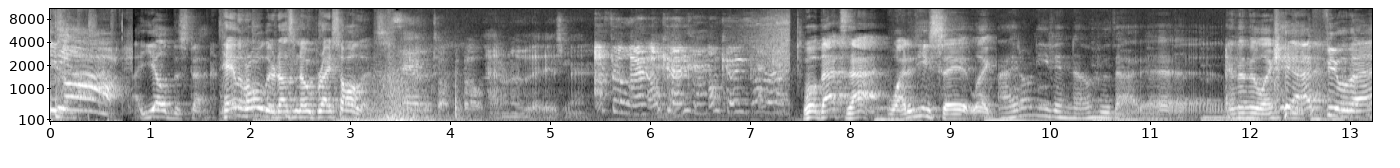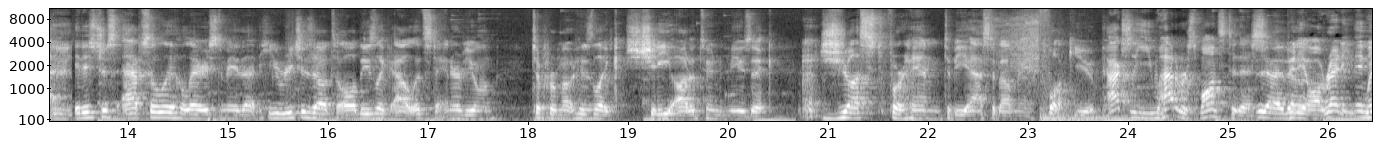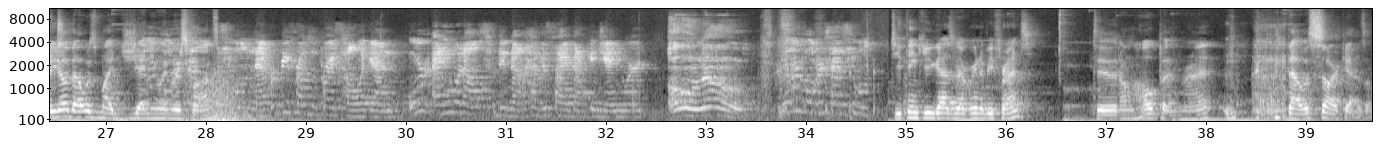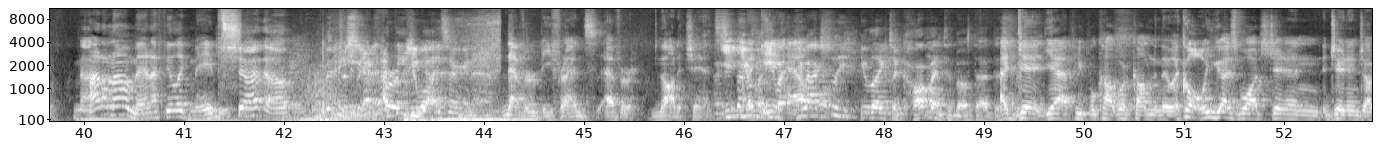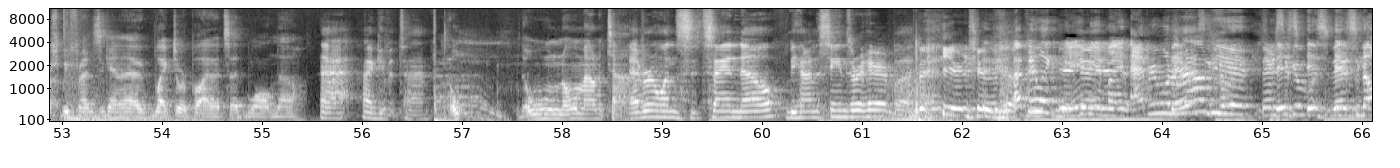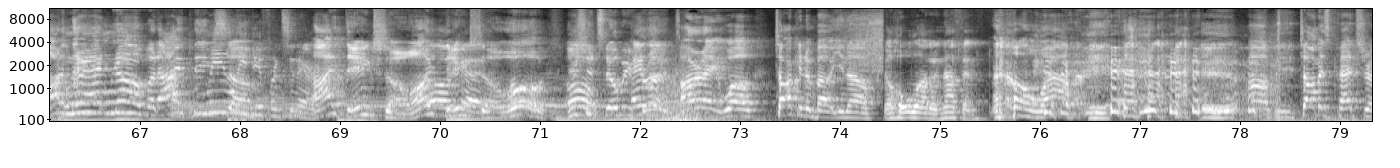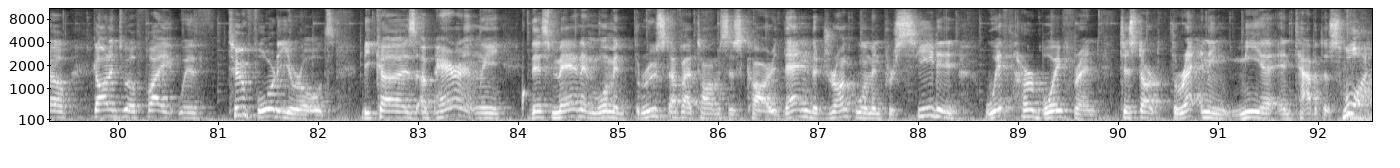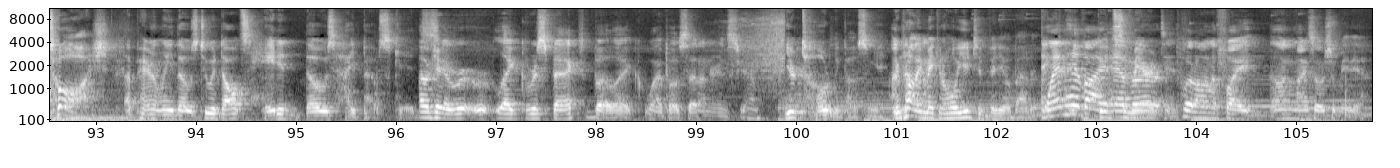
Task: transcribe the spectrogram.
He's off! I yelled this stat. Tayler Holder doesn't know Bryce Hall is. Talk about. I don't know who that is, man. I feel that. Okay. Okay. All right. Well, that's that. Why did he say it like, I don't even know who that is? And then they're like, yeah, I feel that. It is just absolutely hilarious to me that he reaches out to all these like outlets to interview him to promote his like shitty auto-tuned music just for him to be asked about me. Fuck you. Actually, you had a response to this Yeah, video already. And which, you know that was my genuine response. Do you think you guys are ever gonna be friends? Dude, I'm hoping, right? that was sarcasm. Not I don't know, man. I feel like maybe. Shut up. no. I think you guys are gonna. Never be friends, ever. Not a chance. You, you, Like, you, you actually you like to comment about that. This I week. did, yeah. People com- were commenting. They're like, "Oh, you guys watched it, and Jaden and Josh will be friends again." And I like to reply that said, "Well, no, Ah, I give it time. nope, no, no amount of time." Everyone's saying no behind the scenes right here, but you're doing it. I feel like maybe doing it might, everyone There's around a com- here there's a is, com- is, there's is a not in their head, no, but I think so. completely different scenario. I think so. I think so. Oh, you Oh. should still be Hey, look. friends. All right. Well, talking about you know. a whole lot of nothing. Oh wow. um, Thomas Petrou got into a fight with two 40 year olds because apparently this man and woman threw stuff at Thomas's car. Then the drunk woman proceeded with her boyfriend to start threatening Mia and Tabitha Swatosh. Apparently those two adults hated those hype house kids. Okay, like respect, but like, why post that on your Instagram? You're totally posting it. You're probably making a whole YouTube video about it. When have I ever Samaritan. put on a fight on my social media?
